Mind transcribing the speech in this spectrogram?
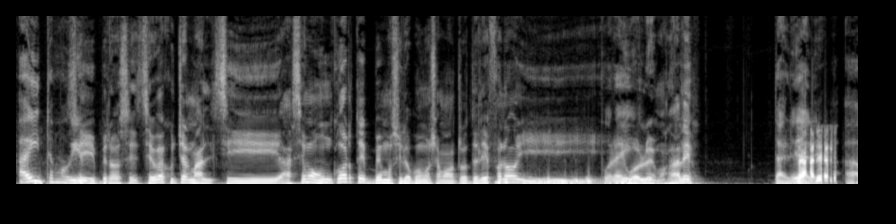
ahí estamos bien. Sí, pero se, va a escuchar mal. Si hacemos un corte, vemos si lo podemos llamar a otro teléfono y, volvemos. Dale. Dale, dale. Ah,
